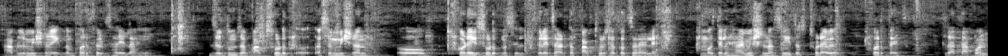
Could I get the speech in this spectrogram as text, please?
आपलं मिश्रण एकदम परफेक्ट झालेलं आहे. जर तुमचा पाक सोडत असं मिश्रण कढई सोडत नसेल तर याचा अर्थ पाक थोडासा कच्चा राहिला आहे मग त्याला ह्या मिश्रणासहितच थोड्या वेळ परतायचं. तर आता आपण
